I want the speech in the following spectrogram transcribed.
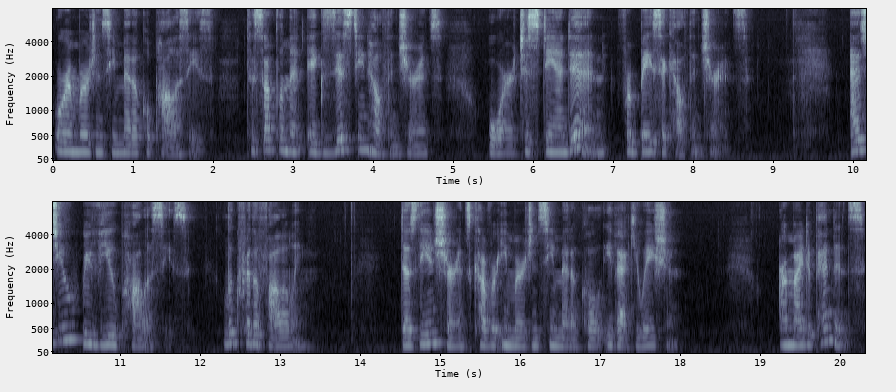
or emergency medical policies to supplement existing health insurance or to stand in for basic health insurance. As you review policies, look for the following Does the insurance cover emergency medical evacuation? Are my dependents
